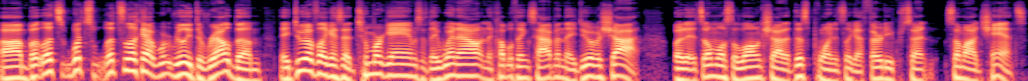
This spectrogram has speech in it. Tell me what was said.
Um, but let's let's let's look at what really derailed them. They do have, like I said, two more games. If they win out and a couple things happen, they do have a shot. But it's almost a long shot at this point. It's like a thirty percent some odd chance.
